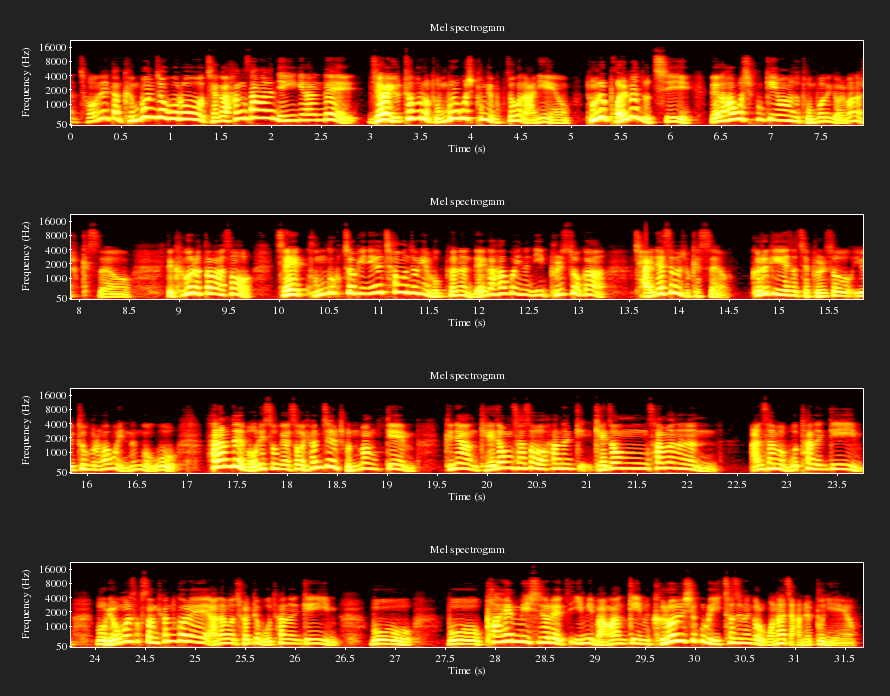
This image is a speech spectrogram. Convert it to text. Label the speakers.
Speaker 1: 일단 저는 일단 근본적으로 제가 항상 하는 얘기긴 한데 제가 유튜브로 돈 벌고 싶은 게 목적은 아니에요. 돈을 벌면 좋지. 내가 하고 싶은 게임 하면서 돈 버는 게 얼마나 좋겠어요. 근데 그거를 떠나서 제 궁극적인 1차원적인 목표는 내가 하고 있는 이 불소가 잘 됐으면 좋겠어요. 그러기 위해서 제 불소 유튜브를 하고 있는 거고 사람들 머릿속에서 현질 존망 게임 그냥 계정 사서 하는 게- 계정 사면은 안 사면 못 하는 게임 뭐 영혼 속성 현거래 안 하면 절대 못 하는 게임 뭐 뭐 파햄미 시절에 이미 망한 게임 그런 식으로 잊혀지는 걸 원하지 않을 뿐이에요.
